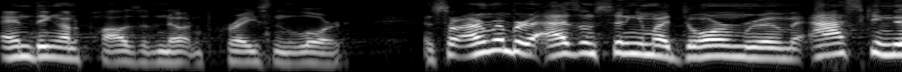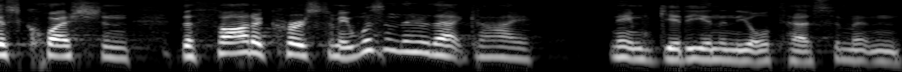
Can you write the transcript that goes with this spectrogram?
ending on a positive note and praising the Lord. And so I remember as I'm sitting in my dorm room asking this question, the thought occurs to me wasn't there that guy named Gideon in the Old Testament? And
